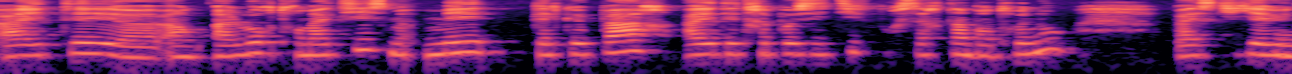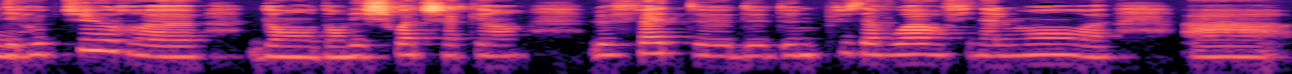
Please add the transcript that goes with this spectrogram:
a été euh, un, lourd traumatisme, mais quelque part a été très positif pour certains d'entre nous parce qu'il y a eu des ruptures dans, dans, les choix de chacun. Le fait de, de ne plus avoir finalement à,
